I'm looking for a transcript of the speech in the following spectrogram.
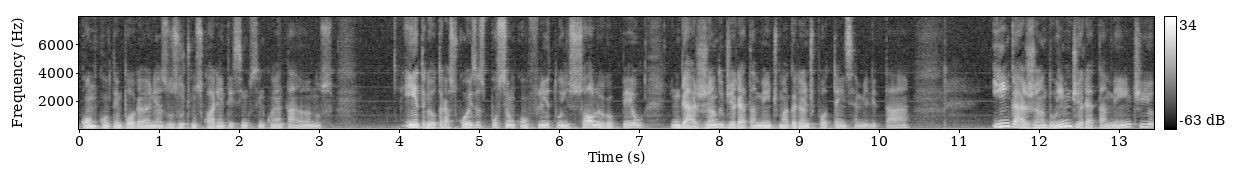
como contemporâneas os últimos 45, 50 anos entre outras coisas, por ser um conflito em solo europeu, engajando diretamente uma grande potência militar e engajando indiretamente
